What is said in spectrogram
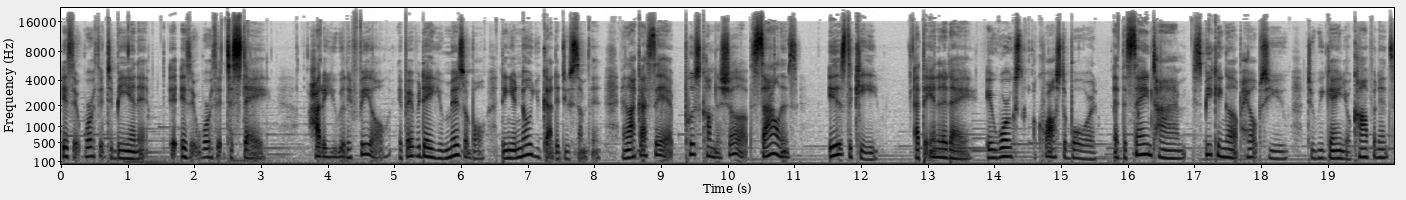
is it worth it to be in it is it worth it to stay? How do you really feel? If every day you're miserable then you know you got to do something. And like i said push come to shove silence is the key at the end of the day. It works across the board. At the same time, speaking up helps you to regain your confidence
